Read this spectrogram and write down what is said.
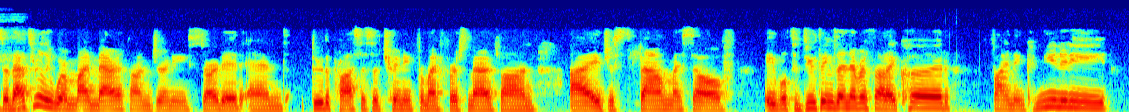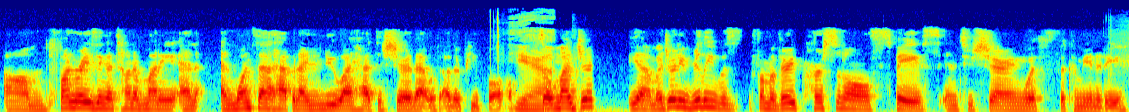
So that's really where my marathon journey started. And through the process of training for my first marathon, I just found myself able to do things I never thought I could, finding community, um, fundraising a ton of money, and and once that happened, I knew I had to share that with other people. Yeah. So my journey, yeah, my journey really was from a very personal space into sharing with the community.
